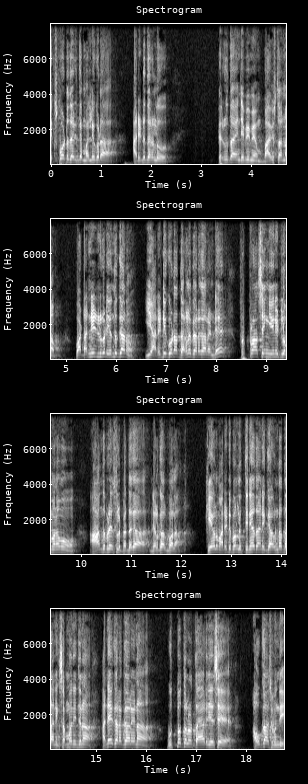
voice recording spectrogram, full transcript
ఎక్స్పోర్ట్ జరిగితే మళ్ళీ కూడా అరటి ధరలు పెరుగుతాయని చెప్పి మేము భావిస్తున్నాం. వాటన్నిటిని కూడా ఎందుకు గాను ఈ అరటి కూడా ధరలు పెరగాలంటే ఫుడ్ ప్రాసెసింగ్ యూనిట్లు మనము ఆంధ్రప్రదేశ్లో పెద్దగా నెలకొల్పాల. కేవలం అరటి పనులు తినేదానికి కాకుండా దానికి సంబంధించిన అనేక రకాలైన ఉత్పత్తులను తయారు చేసే అవకాశం ఉంది.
